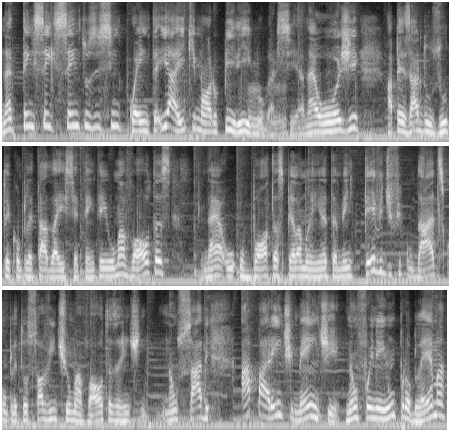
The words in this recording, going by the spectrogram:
né, tem 650. E aí que mora o perigo, uhum. Garcia, né? Hoje, apesar do Zul ter completado aí 71 voltas, né, o, o, Bottas pela manhã também teve dificuldades, completou só 21 voltas, a gente não sabe. Aparentemente, não foi nenhum problema,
